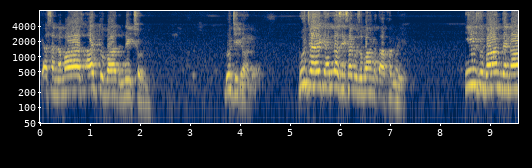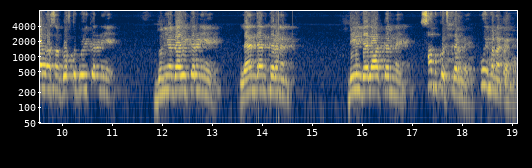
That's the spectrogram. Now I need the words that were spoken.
کہ اسا نماز آج تو بعد نہیں چھوڑنی۔ دوجی گال دوجا ہے کہ اللہ سے کو زبان عطا فرمائیے۔ این زبان دے نال اسا گفتگوئی کرنی ہے دنیا داری کرنی ہے لین دین کرنے ڈیل ڈیلاگ کرنے، سب کچھ کرنے، کوئی منع کرنے۔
